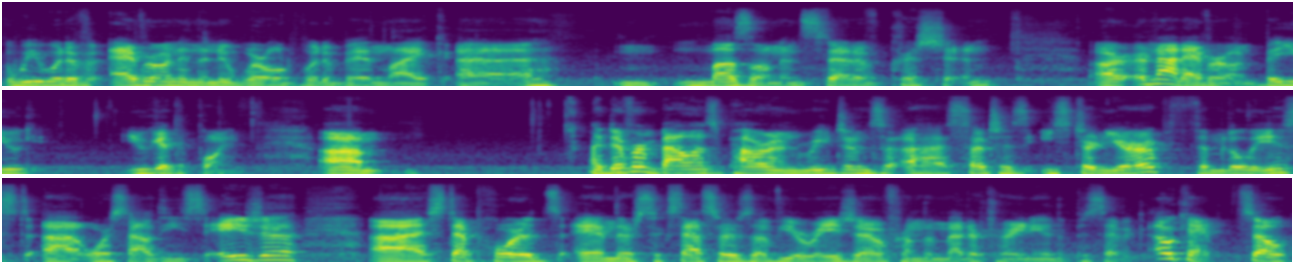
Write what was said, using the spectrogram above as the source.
we would have everyone in the New World would have been like uh, Muslim instead of Christian, or, or, not everyone, but you you get the point. Um, a different balance of power in regions uh, such as Eastern Europe, the Middle East, uh, or Southeast Asia, uh, steppe hordes, and their successors of Eurasia from the Mediterranean to the Pacific. Okay, so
